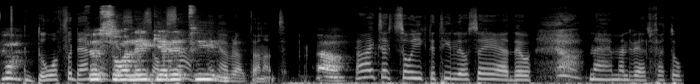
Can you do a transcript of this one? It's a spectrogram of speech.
Ja. Då får den För så ligger det till. över allt annat ja. Ja exakt så gick det till och så är det och nej men du vet för att då,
